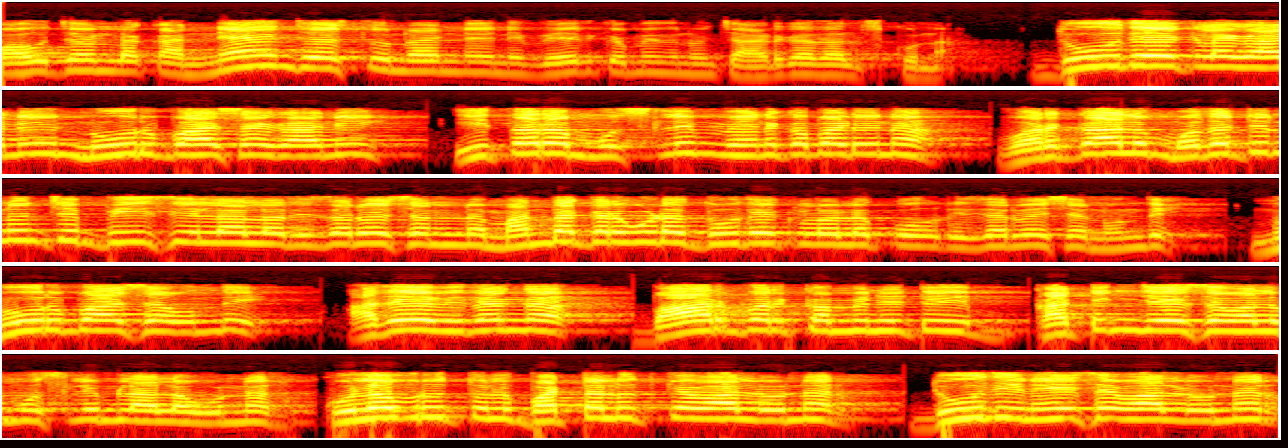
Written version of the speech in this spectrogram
బహుజనులకు అన్యాయం చేస్తున్నారని నేను వేదిక మీద నుంచి అడగదలుచుకున్నా. దూదేకులు కానీ నూరు భాష కానీ ఇతర ముస్లిం వెనుకబడిన వర్గాలు మొదటి నుంచి బీసీలలో రిజర్వేషన్ మన దగ్గర కూడా దూదేకులకు రిజర్వేషన్ ఉంది. నూరు భాష ఉంది. అదేవిధంగా బార్బర్ కమ్యూనిటీ కటింగ్ చేసే వాళ్ళు ముస్లింలలో ఉన్నారు. కుల వృత్తులు బట్టలు ఉతికే వాళ్ళు ఉన్నారు. దూది నేసే వాళ్ళు ఉన్నారు.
